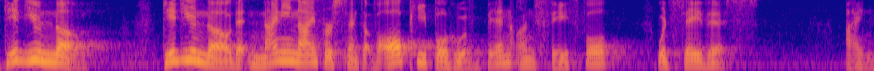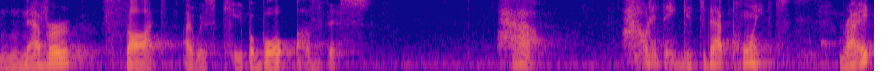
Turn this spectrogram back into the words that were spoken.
Did you know? Did you know that 99% of all people who have been unfaithful would say this I never thought I was capable of this? How? How did they get to that point? Right?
